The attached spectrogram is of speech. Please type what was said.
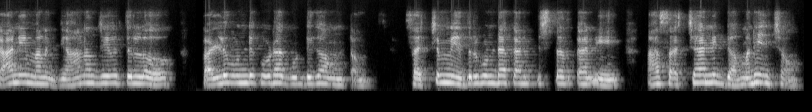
కానీ మన జ్ఞానం జీవితంలో కళ్ళు ఉండి కూడా గుడ్డిగా ఉంటాం. సత్యం ఎదురుగుండా కనిపిస్తుంది కానీ ఆ సత్యాన్ని గమనించాం.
